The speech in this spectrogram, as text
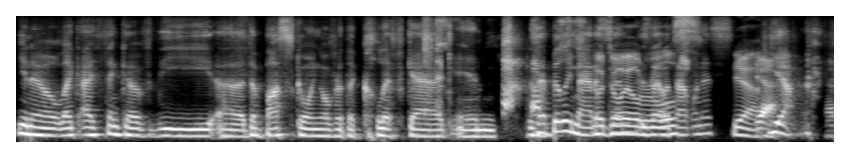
you know, like I think of the uh the bus going over the cliff gag in is that Billy Madison? Doyle is that what Rules. that one is? Yeah. Yeah. yeah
